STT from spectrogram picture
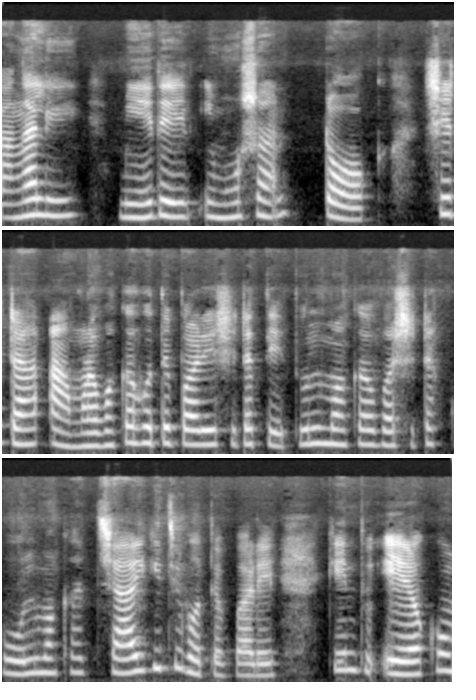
বাঙালি মেয়েদের ইমোশান টক। সেটা আমড়া মাখা হতে পারে, সেটা তেঁতুল মাখা বা সেটা কোল মাখা চাই কিছু হতে পারে। কিন্তু এরকম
